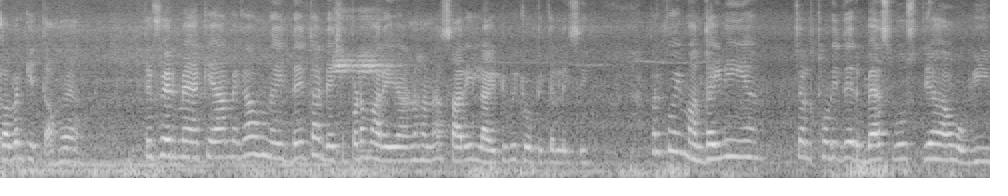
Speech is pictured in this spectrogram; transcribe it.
ਕਵਰ ਕੀਤਾ ਹੋਇਆ। ਤੇ ਫਿਰ ਮੈਂ ਕਿਹਾ ਮੈਂ ਕਿਹਾ, ਹੁਣ ਇਦਾਂ ਹੀ ਤੁਹਾਡੇ ਛੱਪੜ ਮਾਰੇ ਜਾਣ, ਹਨਾ। ਸਾਰੀ ਲਾਈਟ ਵੀ ਟੁੱਟ ਚੱਲੀ ਸੀ। ਪਰ ਕੋਈ ਮੰਨਦਾ ਹੀ ਨਹੀਂ ਆ। ਚਲ ਥੋੜੀ ਦੇਰ ਬਹਿਸ ਬੂਸ ਜਿਹਾ ਹੋ ਗਈ।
